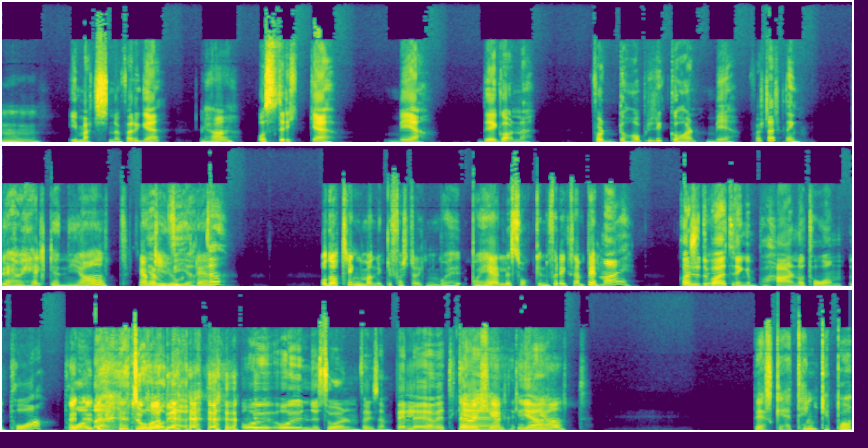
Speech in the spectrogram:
Mm. i matchende farge Ja. og strikke med det garnet. For da blir det garn med forsterkning. Det er jo helt genialt! Jeg har Jeg ikke gjort det. det. Og da trenger man jo ikke forsterkning på, på hele sokken, for eksempel. Nei. Kanskje du bare trenger på hælen og tåen, tåa? Tåene. Tåene. Tåene. Og, og undersålen, for eksempel. Jeg vet ikke. Det er jo helt Ja. genialt. Det skal jeg tenke på.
